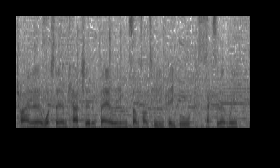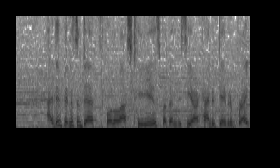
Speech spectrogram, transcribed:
trying to watch them catch it and failing, sometimes hitting people accidentally. I did Fitness of Death for the last two years, but then this year I kind of gave it a break.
